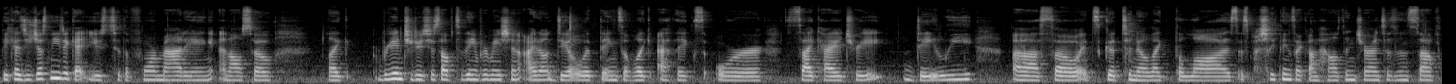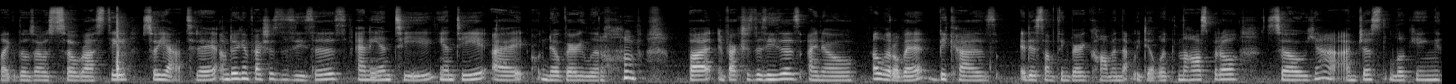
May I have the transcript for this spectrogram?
because you just need to get used to the formatting and also like reintroduce yourself to the information. I don't deal with things of like ethics or psychiatry daily. Uh, so it's good to know like the laws, especially things like on health insurances and stuff. Like those I was so rusty. So yeah, today I'm doing infectious diseases and ENT. ENT I know very little but infectious diseases I know a little bit because it is something very common that we deal with in the hospital. So yeah, I'm just looking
